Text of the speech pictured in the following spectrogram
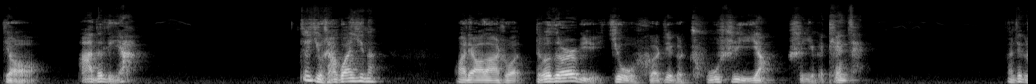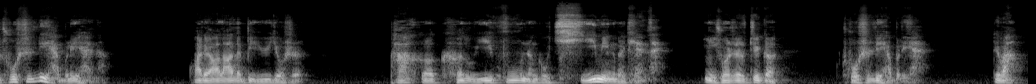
叫阿德里亚。这有啥关系呢？瓜迪奥拉说，德泽尔比就和这个厨师一样是一个天才。那这个厨师厉害不厉害呢？瓜迪奥拉的比喻就是。他和克鲁伊夫能够齐名的天才，你说这这个厨师厉害不厉害，对吧？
